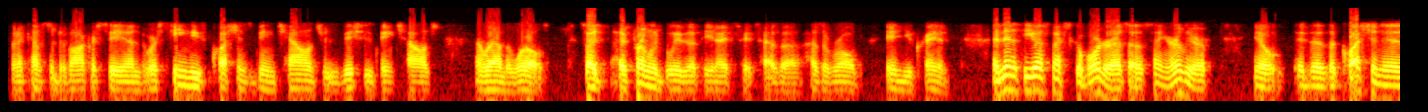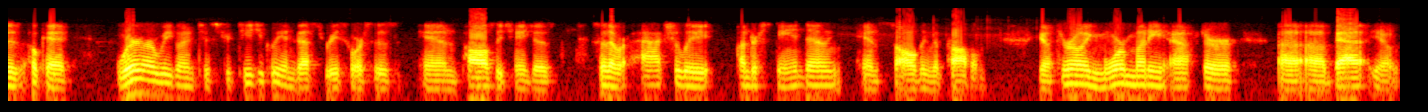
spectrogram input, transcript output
when it comes to democracy, and we're seeing these questions being challenged, these issues being challenged around the world. So I, I firmly believe that the United States has a has a role in Ukraine. And then at the U.S.-Mexico border, as I was saying earlier, you know, the the question is, okay, where are we going to strategically invest resources and policy changes so that we're actually understanding and solving the problem? You know, throwing more money after uh, uh, bad, you know,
